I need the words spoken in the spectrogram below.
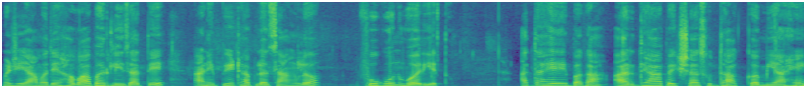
म्हणजे यामध्ये हवा भरली जाते आणि पीठ आपलं चांगलं फुगून वर येतं. आता हे बघा अर्ध्यापेक्षासुद्धा कमी आहे.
